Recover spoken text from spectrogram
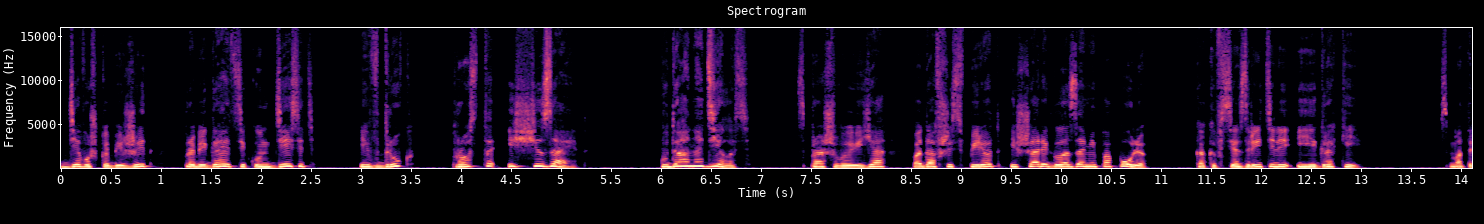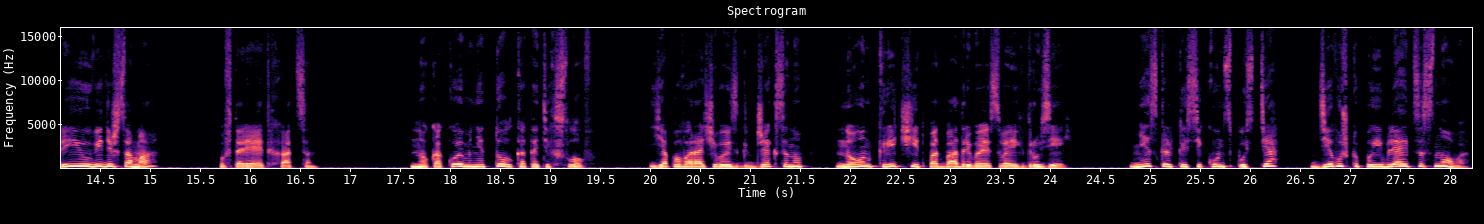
Девушка бежит, пробегает секунд десять и вдруг просто исчезает. Куда она делась? спрашиваю я, подавшись вперед и шаря глазами по полю, как и все зрители и игроки. Смотри и увидишь сама, повторяет Хадсон. Но какой мне толк от этих слов? Я поворачиваюсь к Джексону, но он кричит, подбадривая своих друзей. Несколько секунд спустя девушка появляется снова.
